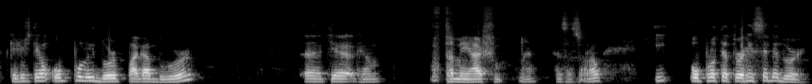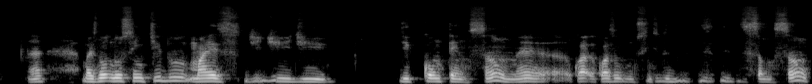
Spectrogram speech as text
Porque a gente tem o poluidor pagador, é, que, é, que é também acho né, sensacional, e o protetor recebedor, né? Mas no, no sentido mais de, de, de, de, contenção, né, quase no sentido de sanção,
